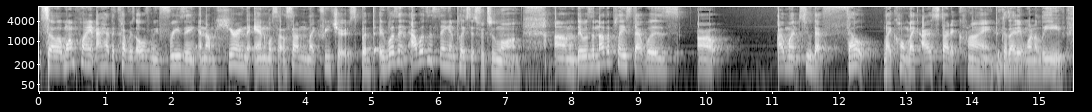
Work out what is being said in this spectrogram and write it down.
So at one point, I had the covers over me, freezing, and I'm hearing the animal sounds, sounding like creatures. But it wasn't. I wasn't staying in places for too long. Um, there was another place that was uh, I went to that felt like home. Like I started crying because I didn't mm-hmm. want to leave,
